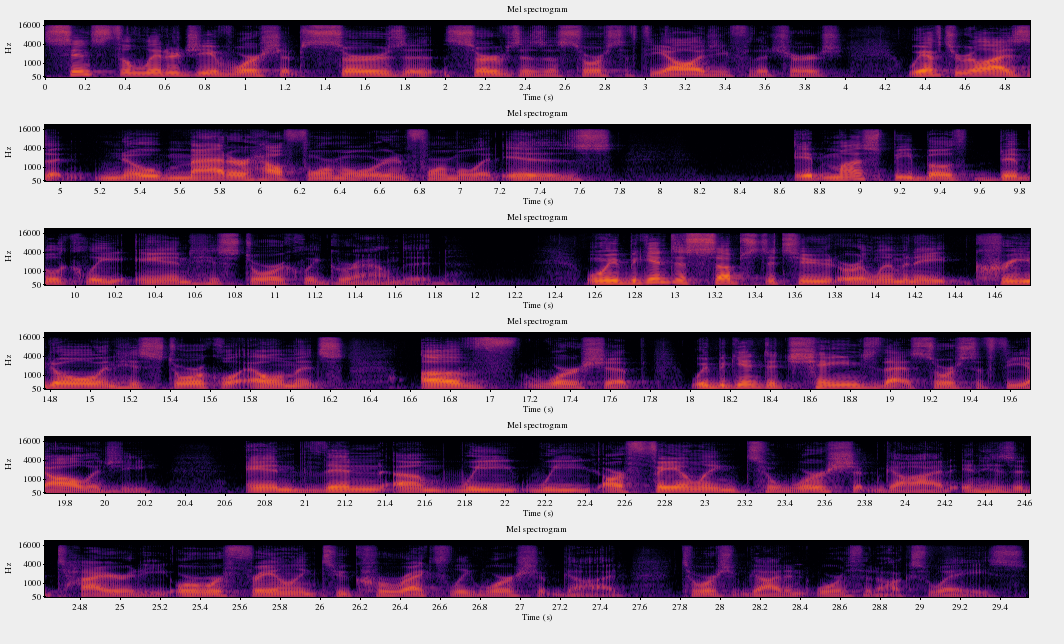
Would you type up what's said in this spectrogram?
Since the liturgy of worship serves, serves as a source of theology for the church, we have to realize that no matter how formal or informal it is, it must be both biblically and historically grounded. When we begin to substitute or eliminate creedal and historical elements of worship, we begin to change that source of theology. And then um, we, we are failing to worship God in His entirety, or we're failing to correctly worship God, to worship God in orthodox ways.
